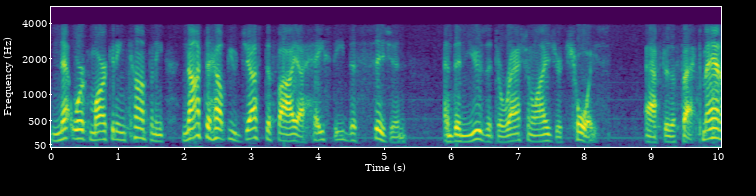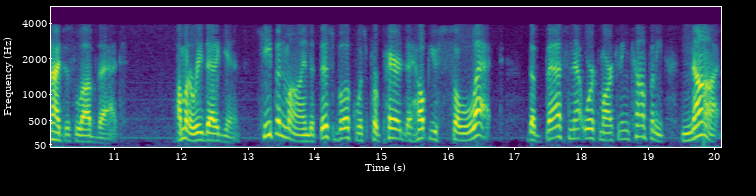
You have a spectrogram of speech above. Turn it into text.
network marketing company, not to help you justify a hasty decision and then use it to rationalize your choice after the fact. Man, I just love that. I'm going to read that again. Keep in mind that this book was prepared to help you select the best network marketing company, not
